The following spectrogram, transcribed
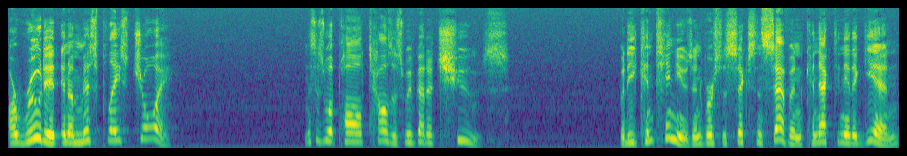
are rooted in a misplaced joy. This is what Paul tells us we've got to choose. But he continues in verses 6 and 7, connecting it again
